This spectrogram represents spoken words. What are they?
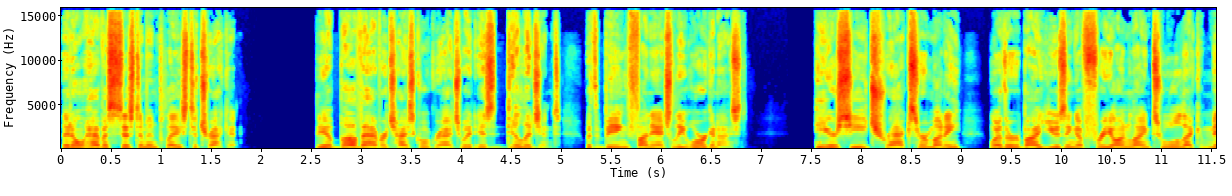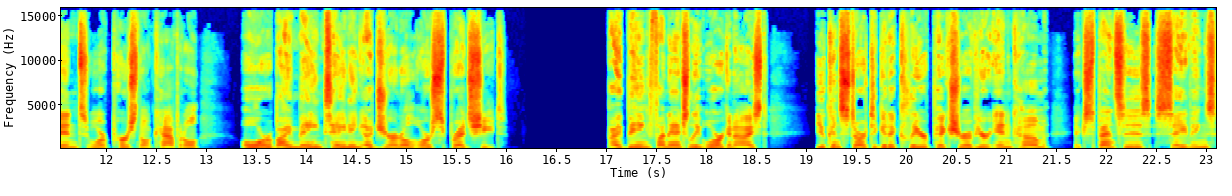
they don't have a system in place to track it. The above average high school graduate is diligent with being financially organized. He or she tracks her money, whether by using a free online tool like Mint or Personal Capital, or by maintaining a journal or spreadsheet. By being financially organized, you can start to get a clear picture of your income, expenses, savings,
